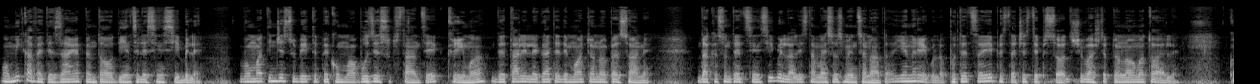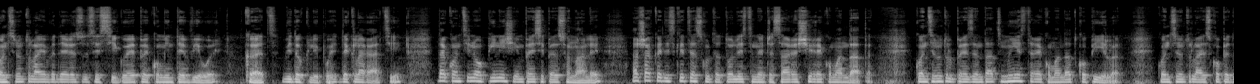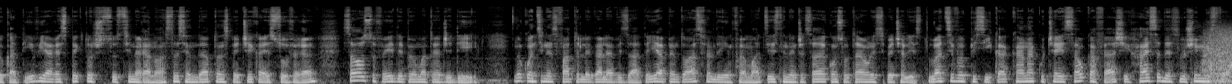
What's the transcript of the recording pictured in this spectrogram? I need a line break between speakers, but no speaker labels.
O mică avertizare pentru audiențele sensibile. Vom atinge subiecte precum abuz de substanțe, crimă, detalii legate de moartea unor persoane. Dacă sunteți sensibili la lista mai sus menționată, e în regulă, puteți să iei peste acest episod și vă așteptăm la următoarele. Conținutul ai în vedere surse sigure, precum interviuri, cărți, videoclipuri, declarații, dar conține opinii și impresii personale, așa că discreția ascultătorului este necesară și recomandată. Conținutul prezentat nu este recomandat copiilor. Conținutul are scop educativ, iar respectul și susținerea noastră se îndreaptă în cei care suferă sau au suferit de pe urma tragediei. Nu conține sfaturi legale avizate, iar pentru astfel de informații este necesară consultarea unui specialist. Luați-vă pisica, cana cu ceai sau cafea și hai să deslușim misterul.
